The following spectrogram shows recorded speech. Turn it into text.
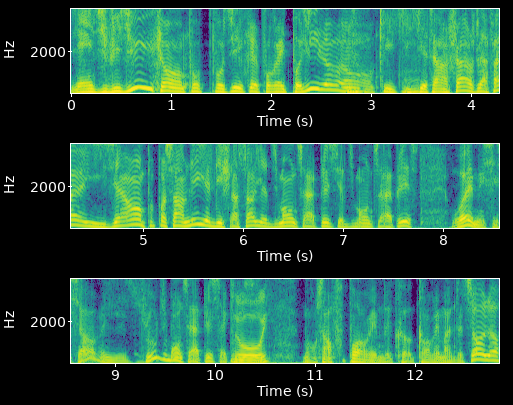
L'individu, qu'on- pour, pour dire que pour être poli, là, on- qui, qui, qui était en charge de l'affaire, il disait Ah, on peut pas s'emmener, il y a des chasseurs, il y a du monde sur la piste, il y a du monde sur la piste. Oui, mais c'est ça, mais il y a toujours du monde sur la piste à. Oh, oui. Mais on s'en fout pas carrément- de ça, là.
